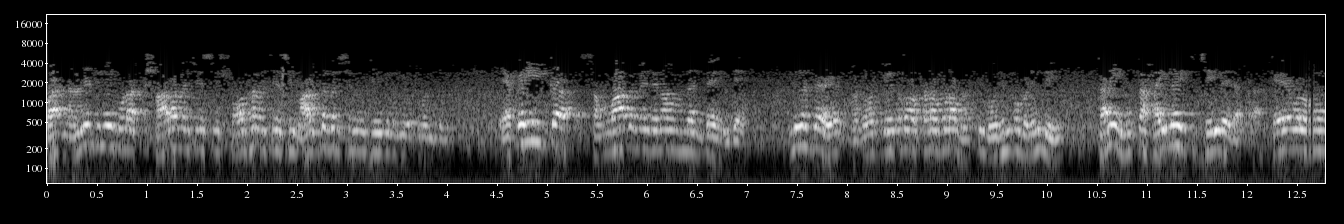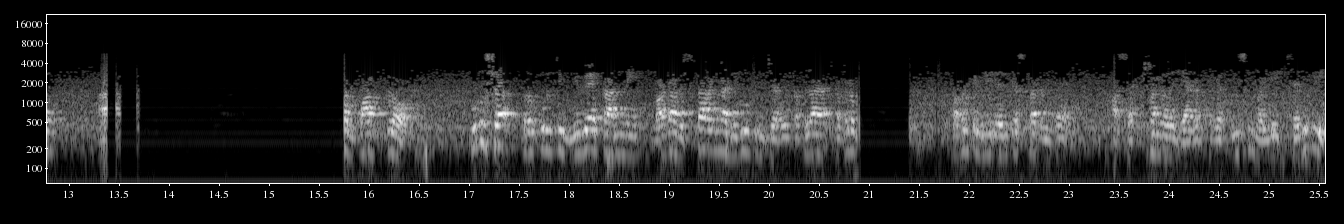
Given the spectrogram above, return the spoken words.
వాటిని అన్నింటినీ కూడా క్షాళన చేసి శోధన చేసి మార్గదర్శనం చేయగలిగేటువంటి ఏకైక సంవాదం ఏదైనా ఉందంటే ఇదే. ఎందుకంటే భగవద్గీతలో అక్కడ కూడా భక్తి బోధింపబడింది. కానీ ఇంత హైలైట్ చేయలేదు అక్కడ. కేవలం పార్ట్లో పురుష ప్రకృతి వివేకాన్ని బాగా విస్తారంగా నిరూపించారు. కపిల కపిల కాబట్టి మీరు ఏం చేస్తారంటే ఆ సెక్షన్ జాగ్రత్తగా తీసి మళ్ళీ చదివి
